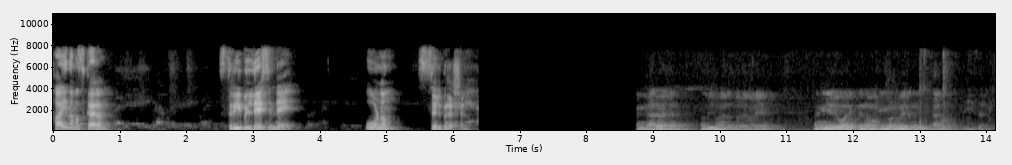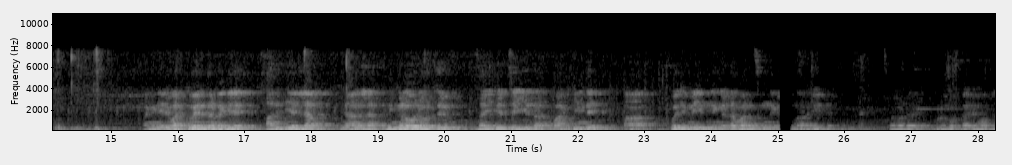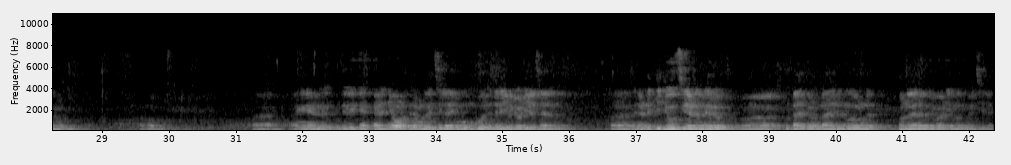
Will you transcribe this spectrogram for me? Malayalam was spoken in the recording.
ഹായ് നമസ്കാരം. സ്ത്രീ ബിൽഡേഴ്സിന്റെ ഓണം സെലിബ്രേഷൻ. അങ്ങനെ ഒരു വർക്ക് നമുക്ക് ഇങ്ങോട്ട് വരുന്നു. അങ്ങനെ ഒരു വർക്ക് വരുന്നുണ്ടെങ്കിൽ അതിന്റെ എല്ലാം ഞാനല്ല നിങ്ങൾ ഓരോരുത്തരും സൈറ്റിൽ ചെയ്യുന്ന വർക്കിന്റെ ആ ഒരുമയും നിങ്ങളുടെ മനസ്സും നിങ്ങൾക്ക് ആരുമില്ല നമ്മുടെ കുടുംബക്കാർ മാത്രമേ ഉള്ളൂ അപ്പം ആ, അങ്ങനെ ഒരു ഇത് വെക്കാൻ കഴിഞ്ഞ ഓണത്തിന് നമ്മൾ വെച്ചില്ല അതിന് മുമ്പ് ഒരു ചെറിയ പരിപാടി വെച്ചായിരുന്നു ആ, ജോസിയേട്ടന്റെ ഒരു കൂട്ടായ്മ ഉണ്ടായിരുന്നതുകൊണ്ട് നമ്മൾ വേറെ പരിപാടികളൊന്നും വെച്ചില്ല.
